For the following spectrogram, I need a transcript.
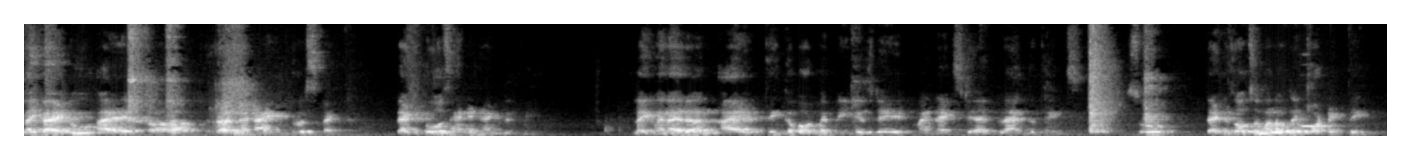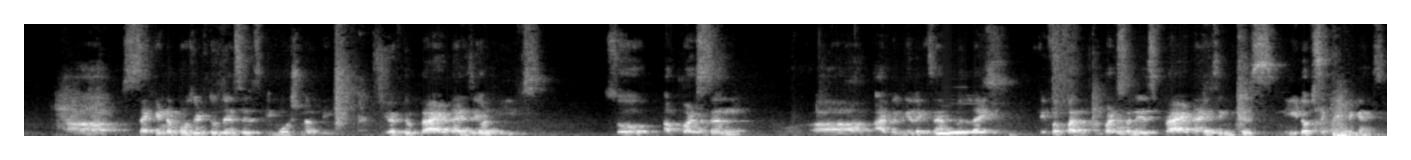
Like I do, I uh, run and I introspect. That goes hand in hand with me. Like when I run, I think about my previous day, my next day, I plan the things. So that is also one of the important thing. Uh, second opposite to this is emotional being. You have to prioritize your needs. So a person, uh, I will give an example like if a per- person is prioritizing his need of significance,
